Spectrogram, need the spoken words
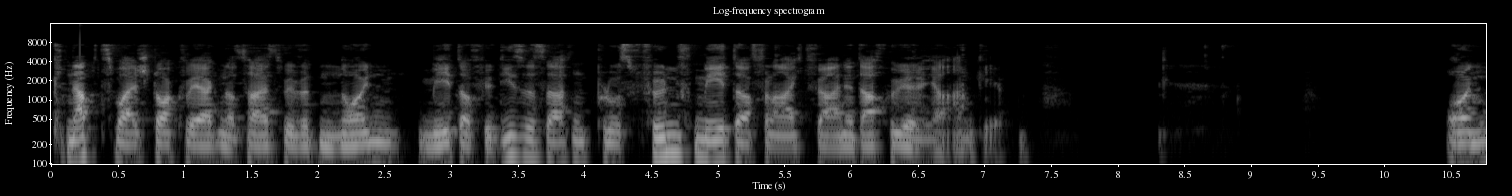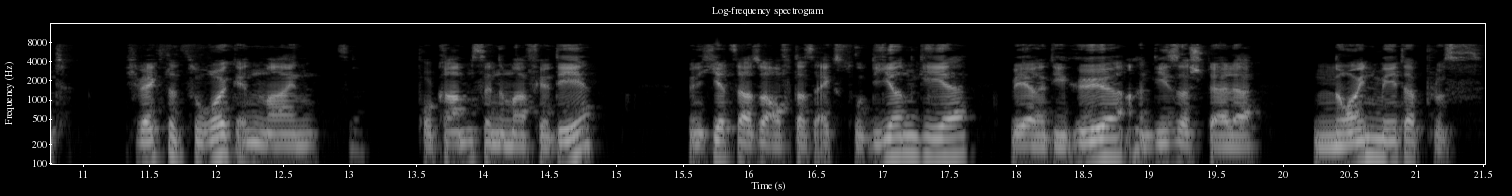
knapp zwei Stockwerken. Das heißt, wir würden 9 Meter für diese Sachen plus 5 Meter vielleicht für eine Dachhöhe hier angeben. Und ich wechsle zurück in mein Programm Cinema 4D. Wenn ich jetzt also auf das Extrudieren gehe, wäre die Höhe an dieser Stelle 9 Meter plus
